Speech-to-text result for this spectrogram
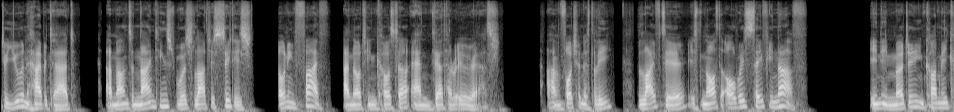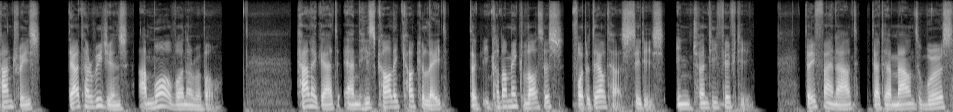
to UN Habitat, among the 19 world's largest cities, only five are not in coastal and delta areas. Unfortunately, life there is not always safe enough. In emerging economy countries, delta regions are more vulnerable. Hallegatte and his colleague calculate the economic losses for the delta cities in 2050. They find out that among the world's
